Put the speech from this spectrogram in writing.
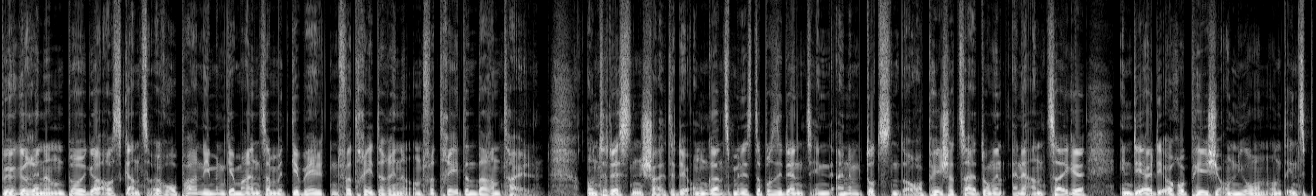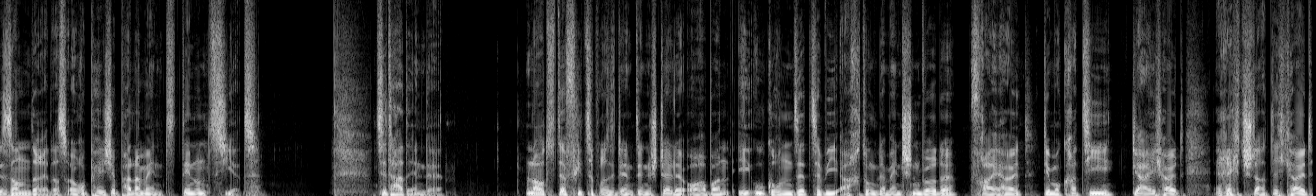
Bürgerinnen und Bürger aus ganz Europa nehmen gemeinsam mit gewählten Vertreterinnen und Vertretern daran teil. Unterdessen schaltete Ungarns Ministerpräsident in einem Dutzend europäischer Zeitungen eine Anzeige, in der er die Europäische Union und insbesondere das Europäische Parlament denunziert. Zitat Ende. Laut der Vizepräsidentin stelle Orban EU-Grundsätze wie Achtung der Menschenwürde, Freiheit, Demokratie, Gleichheit, Rechtsstaatlichkeit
